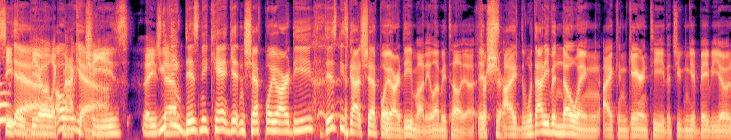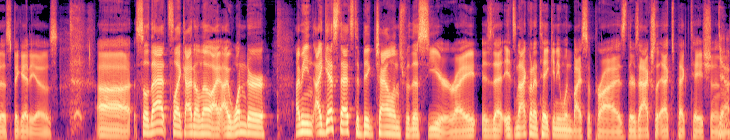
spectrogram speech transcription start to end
C three PO like oh, mac yeah. and cheese. They used you think have? Disney can't get in Chef Boyardee? Disney's got Chef Boyardee money. Let me tell you, it's, for sure. I without even knowing, I can guarantee that you can get Baby Yoda Spaghettios. Uh, so that's like I don't know. I, I wonder. I mean, I guess that's the big challenge for this year, right? Is that it's not going to take anyone by surprise. There's actually expectations. Yeah.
